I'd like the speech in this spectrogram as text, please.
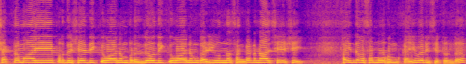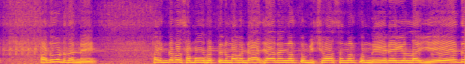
ശക്തമായി പ്രതിഷേധിക്കുവാനും പ്രതിരോധിക്കുവാനും കഴിയുന്ന സംഘടനാശേഷി ഹൈന്ദവ സമൂഹം കൈവരിച്ചിട്ടുണ്ട്. അതുകൊണ്ട് തന്നെ ഹൈന്ദവ സമൂഹത്തിനും അവന്റെ ആചാരങ്ങൾക്കും വിശ്വാസങ്ങൾക്കും നേരെയുള്ള ഏത്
